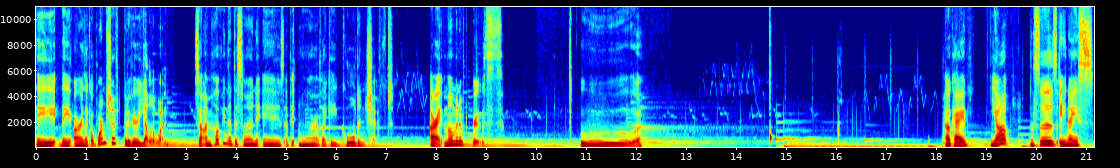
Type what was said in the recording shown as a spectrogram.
they, they are like a warm shift, but a very yellow one. So I'm hoping that this one is a bit more of like a golden shift. All right, moment of truth. Ooh. Okay. Yup. This is a nice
